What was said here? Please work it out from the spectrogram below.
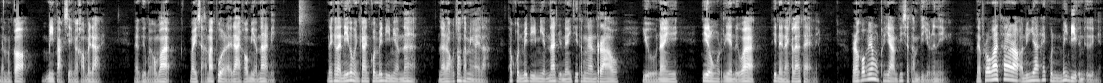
นะมันก็มีปากเสียงกับเขาไม่ได้นะคือหมายความว่า ไม่สามารถพูดอะไรได้เขามีอำนาจนี่ ในขณะนี้ก็เหมือนกันคนไม่ดีมีอำนาจนะเราก็ต้องทํำยังไงล่ะ ถ้าคนไม่ดีมีอำนาจอยู่ในที่ทำงานเรา อยู่ในที่โรงเรียนหรือว่าที่ไหนๆก็แล้วแต่เนี่ยเราก็ต้องพยายามที่จะทำดีอยู่นั่นเองนะเพราะว่าถ้าเราอนุญาตให้คนไม่ดีอื่นๆเนี่ย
